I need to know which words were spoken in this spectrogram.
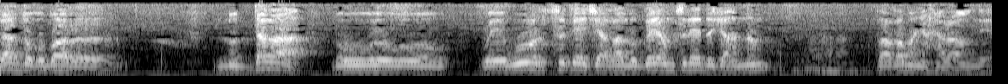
ګرد غبار نو دغه وی ور څه چې هغه لګي هم څه د جهنم په هغه باندې حرام دی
